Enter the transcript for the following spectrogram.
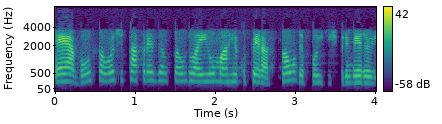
É, a Bolsa hoje está apresentando aí uma recuperação depois dos primeiros,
